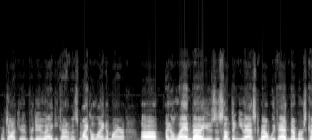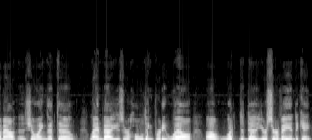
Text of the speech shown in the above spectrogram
We're talking with Purdue ag economist Michael Langemeier. Uh, I know land values is something you ask about. We've had numbers come out uh, showing that uh, land values are holding pretty well. Uh, what did uh, your survey indicate?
